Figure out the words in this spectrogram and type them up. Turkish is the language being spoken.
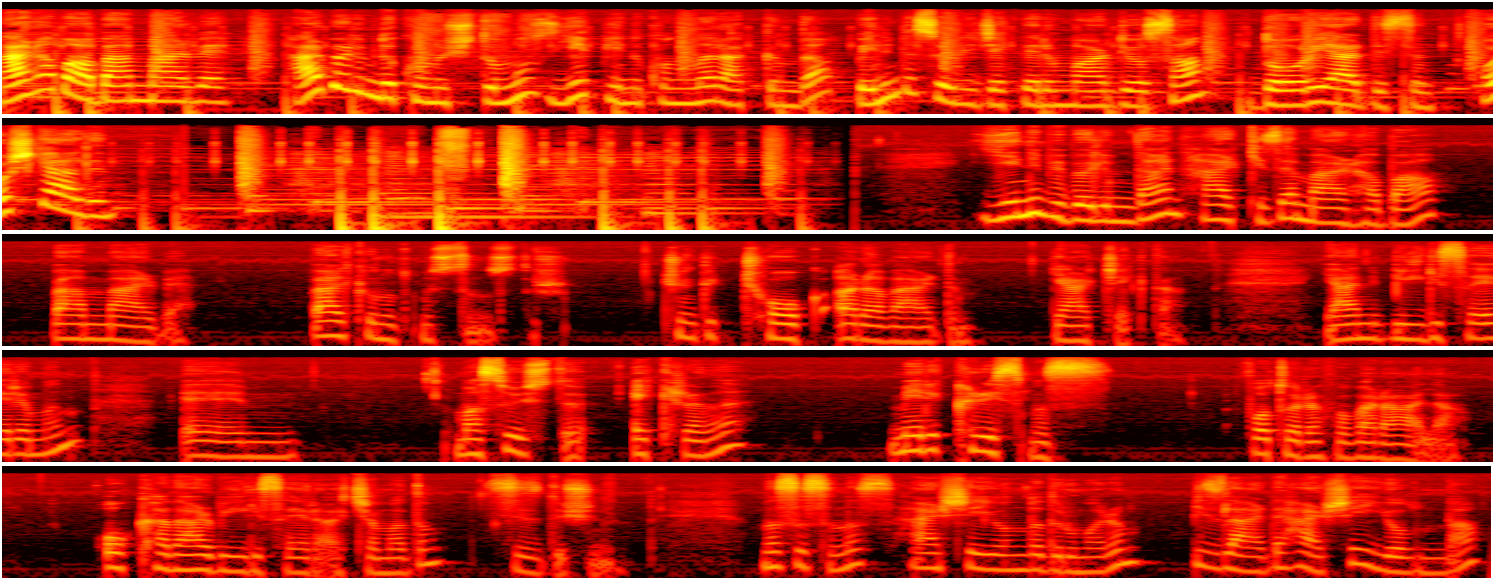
Merhaba ben Merve. Her bölümde konuştuğumuz yepyeni konular hakkında benim de söyleyeceklerim var diyorsan doğru yerdesin. Hoş geldin. Yeni bir bölümden herkese merhaba. Ben Merve. Belki unutmuşsunuzdur. Çünkü çok ara verdim gerçekten. Yani bilgisayarımın e, masaüstü ekranı Merry Christmas fotoğrafı var hala. O kadar bilgisayarı açamadım. Siz düşünün. Nasılsınız? Her şey yolundadır umarım. Bizlerde her şey yolunda.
